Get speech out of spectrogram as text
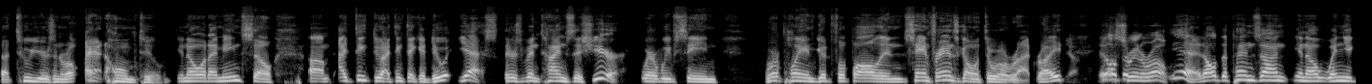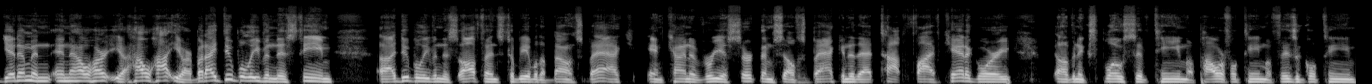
uh, two years in a row at home to. You know what I mean? So um, I think do I think they could do it? Yes. There's been times this year where we've seen we're playing good football and San Fran's going through a rut, right? Yeah, It all three in a row. Yeah, it all depends on you know when you get them and and how hard you how hot you are. But I do believe in this team. Uh, I do believe in this offense to be able to bounce back and kind of reassert themselves back into that top five category of an explosive team, a powerful team, a physical team.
